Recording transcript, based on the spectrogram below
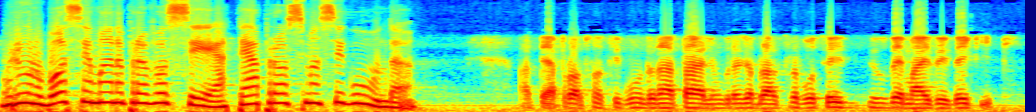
Bruno, boa semana para você. Até a próxima segunda. Até a próxima segunda, Natália. Um grande abraço para você e os demais aí da equipe.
